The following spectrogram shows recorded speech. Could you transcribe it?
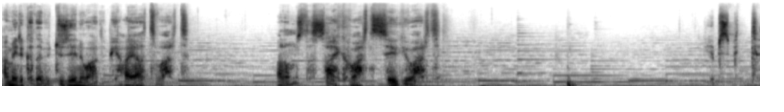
Amerika'da bir düzeni vardı, bir hayatı vardı. Aramızda saygı vardı, sevgi vardı. Hepsi bitti.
